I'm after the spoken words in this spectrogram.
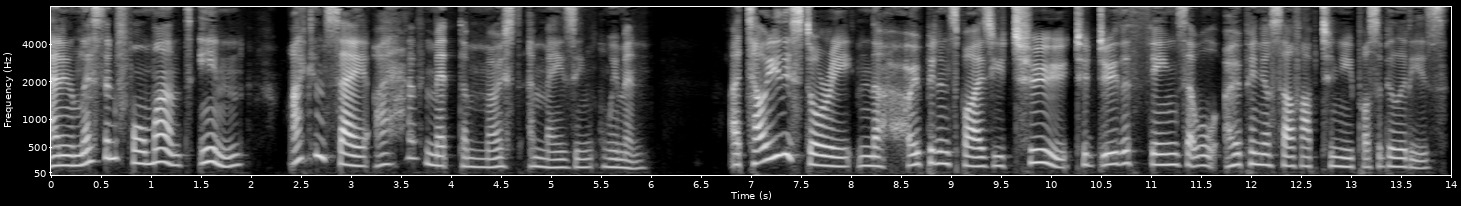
And in less than four months in, I can say I have met the most amazing women. I tell you this story in the hope it inspires you too to do the things that will open yourself up to new possibilities.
